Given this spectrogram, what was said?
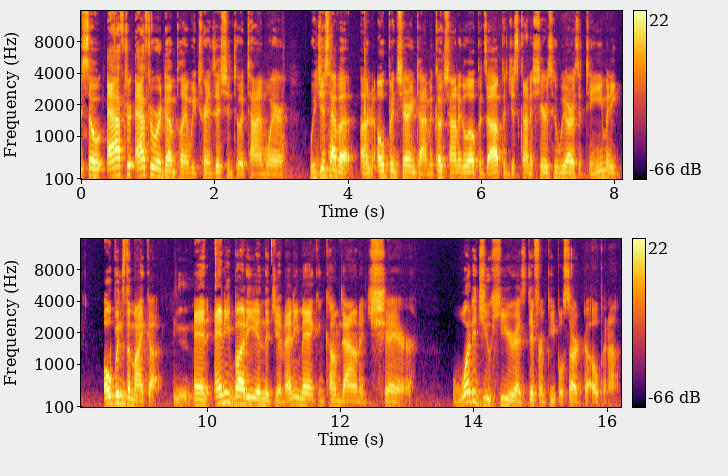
so after after we're done playing, we transition to a time where we just have a an open sharing time, and Coach Tonagel opens up and just kind of shares who we are as a team, and he opens the mic up, Yeah. and anybody in the gym, any man can come down and share. What did you hear as different people started to open up?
